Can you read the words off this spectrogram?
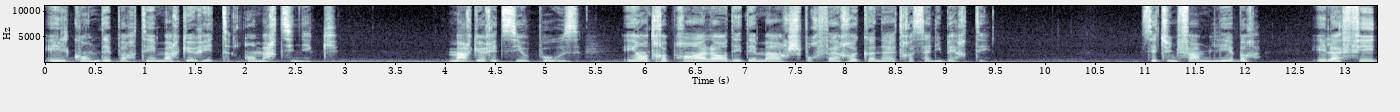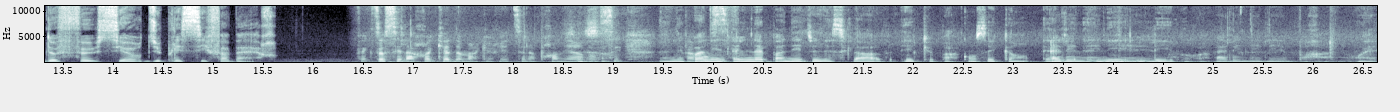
et il compte déporter Marguerite en Martinique. Marguerite s'y oppose et entreprend alors des démarches pour faire reconnaître sa liberté. C'est une femme libre et la fille de feu sieur Duplessis Faber. Fait que ça, c'est la requête de Marguerite. C'est la première. Elle n'est pas, née, c'est- elle n'est pas née d'une esclave et que par conséquent, elle, Elle est née née libre. libre. Elle est née libre. Ouais.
